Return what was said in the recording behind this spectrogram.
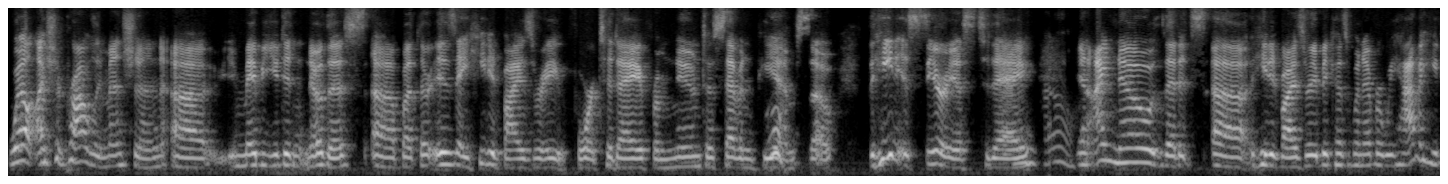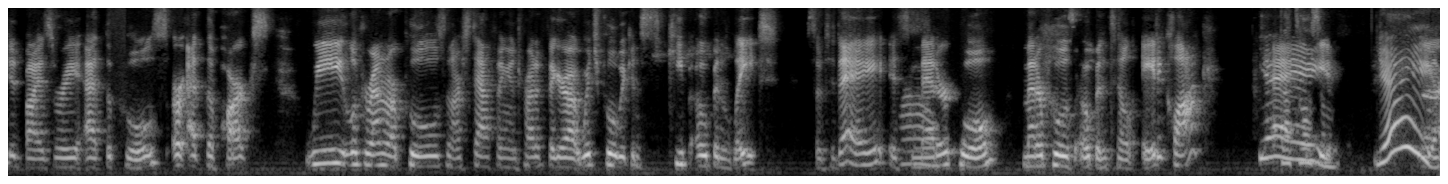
Well, I should probably mention, uh, maybe you didn't know this, uh, but there is a heat advisory for today from noon to 7 p.m. Ooh. So the heat is serious today. Oh, and I know that it's uh, heat advisory because whenever we have a heat advisory at the pools or at the parks, we look around at our pools and our staffing and try to figure out which pool we can keep open late. So today it's wow. Meador Pool. Meador Pool is open till 8 o'clock. Yay! That's awesome. Yay! Uh,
